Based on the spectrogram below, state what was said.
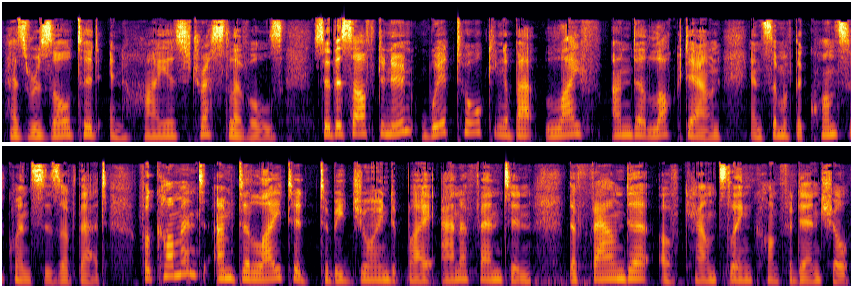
has resulted in higher stress levels. So this afternoon, we're talking about life under lockdown and some of the consequences of that. For comment, I'm delighted to be joined by Anna Fenton, the founder of Counseling Confidential.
